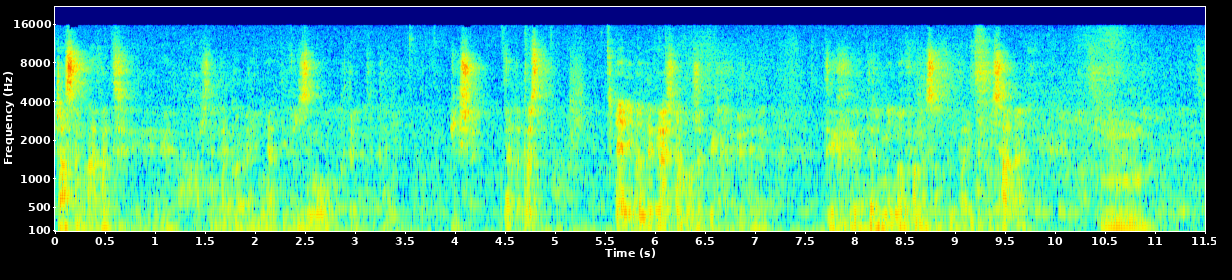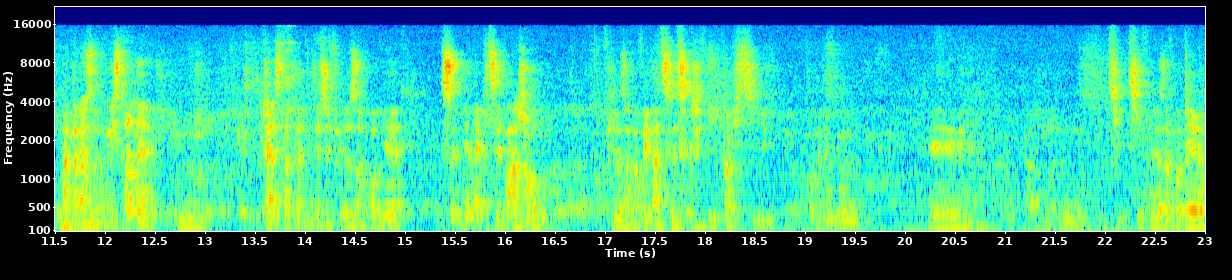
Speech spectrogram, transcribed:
czasem nawet e, właśnie tego eliminatywizmu, o którym tutaj piszę. Natomiast ja nie będę wyjaśniał może tych, e, tych terminów, one są tutaj napisane. Mm, Natomiast z drugiej strony mm, często to widzę, że filozofowie sobie lekceważą. Filozofowie tacy z krwi kości, powiedziałbym, y, ci, ci filozofowie,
